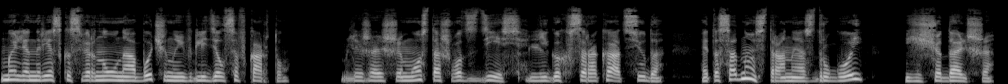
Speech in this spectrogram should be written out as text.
Мэлен резко свернул на обочину и вгляделся в карту. «Ближайший мост аж вот здесь, лигах в сорока отсюда. Это с одной стороны, а с другой — еще дальше».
